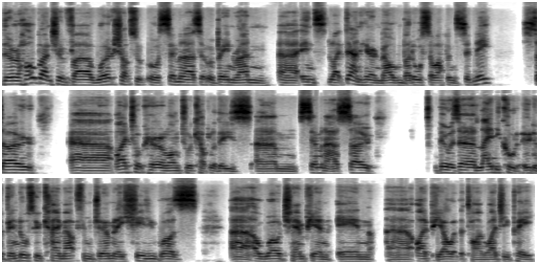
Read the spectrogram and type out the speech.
there are a whole bunch of uh, workshops or seminars that were being run uh, in like down here in Melbourne, but also up in Sydney. So uh, I took her along to a couple of these um, seminars. So there was a lady called Uta Bindels who came out from Germany. She was uh, a world champion in uh, IPO at the time, IGP.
